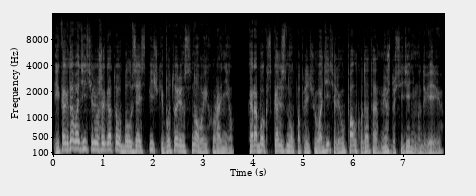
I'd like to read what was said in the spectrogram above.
И когда водитель уже готов был взять спички, Буторин снова их уронил. Коробок скользнул по плечу водителя и упал куда-то между сиденьем и дверью.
